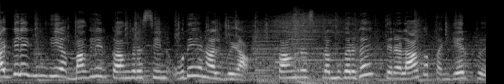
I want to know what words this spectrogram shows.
அகில இந்திய மகளிர் காங்கிரசின் உதயநாள் விழா. காங்கிரஸ் பிரமுகர்கள் திரளாக பங்கேற்பு.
